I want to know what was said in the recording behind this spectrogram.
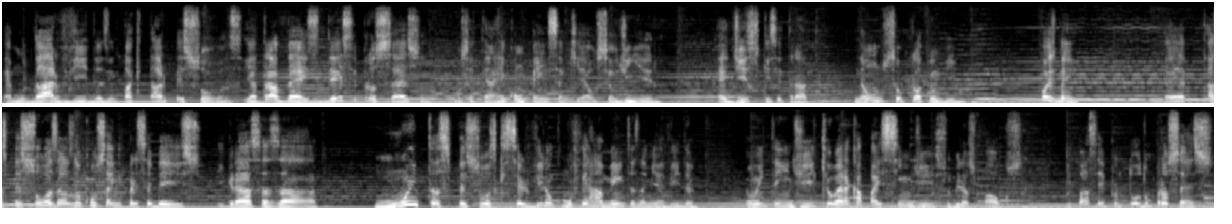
é mudar vidas, impactar pessoas e através desse processo você tem a recompensa que é o seu dinheiro. É disso que se trata não do seu próprio umbigo. Pois bem, é, as pessoas elas não conseguem perceber isso e graças a muitas pessoas que serviram como ferramentas na minha vida, eu entendi que eu era capaz sim de subir aos palcos e passei por todo um processo.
